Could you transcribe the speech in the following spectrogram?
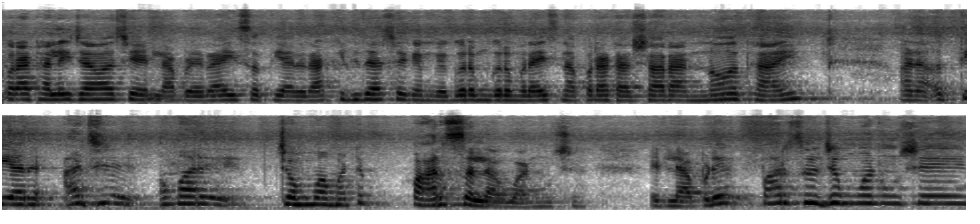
પરાઠા લઈ જવા છે, એટલે આપણે રાઈસ અત્યારે રાખી દીધા છે, કેમ કે ગરમ ગરમ રાઈસના પરાઠા સારા ન થાય. અને અત્યારે આજે અમારે જમવા માટે પાર્સલ આવવાનું છે. એટલે આપણે પાર્સલ જમવાનું છે.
